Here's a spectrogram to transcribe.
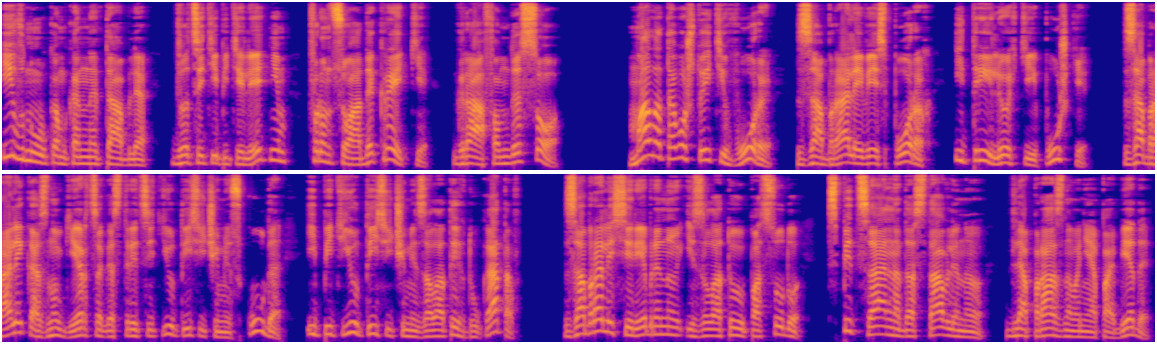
и внуком коннетабля, 25-летним Франсуа де Крейки, графом Десо. Мало того, что эти воры забрали весь порох и три легкие пушки, забрали казну герцога с тридцатью тысячами скуда и пятью тысячами золотых дукатов, забрали серебряную и золотую посуду, специально доставленную для празднования победы,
